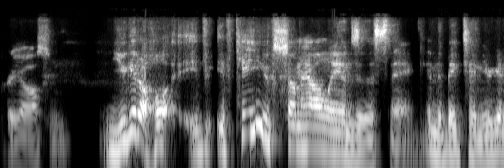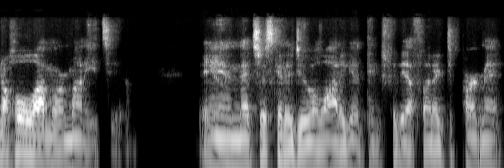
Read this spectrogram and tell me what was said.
pretty awesome. You get a whole if, if KU somehow lands in this thing in the Big Ten, you're getting a whole lot more money too. And that's just going to do a lot of good things for the athletic department.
